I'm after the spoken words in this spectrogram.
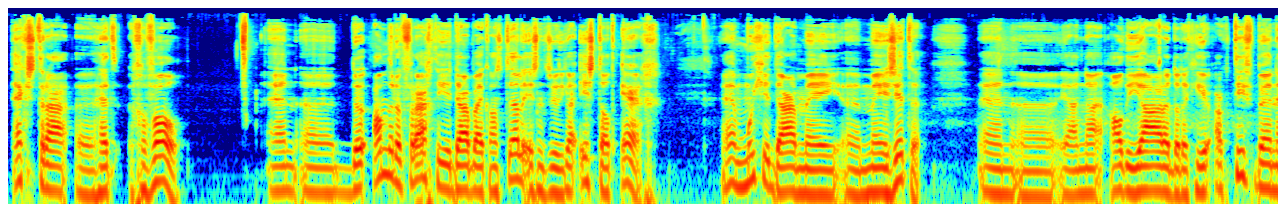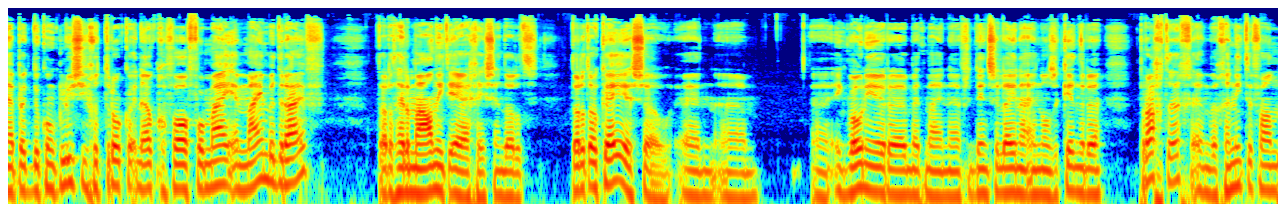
extra het geval. En de andere vraag die je daarbij kan stellen is natuurlijk: ja, is dat erg? Hè, moet je daarmee mee zitten? En ja, na al die jaren dat ik hier actief ben, heb ik de conclusie getrokken, in elk geval voor mij en mijn bedrijf dat het helemaal niet erg is en dat het, dat het oké is zo. En uh, ik woon hier uh, met mijn eh, vriendin Selena en onze kinderen prachtig. En we genieten van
